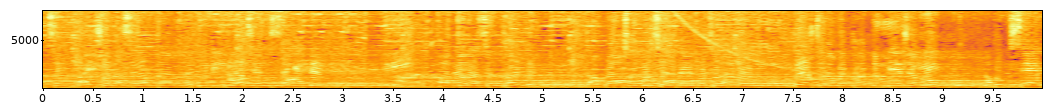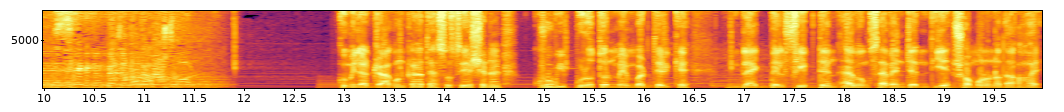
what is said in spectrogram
আছেন বাইশ জন আছেন আপনার টোয়েন্টি টু আছেন সেকেন্ড ডেন আর পাঁচজন আছেন থার্ড ডেন তো আমরা আশা করছি আগামী বছর আরও দশজন আমরা থার্ড ডেন পেয়ে যাব এবং সেকেন্ড ডেন পেয়ে যাব আরও দশজন কুমিল্লা ড্রাগন কারাতে অ্যাসোসিয়েশনের খুবই পুরাতন মেম্বারদেরকে ব্ল্যাক বেল ফিফথ ডেন এবং সেভেন ডেন দিয়ে সম্মাননা দেওয়া হয়।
